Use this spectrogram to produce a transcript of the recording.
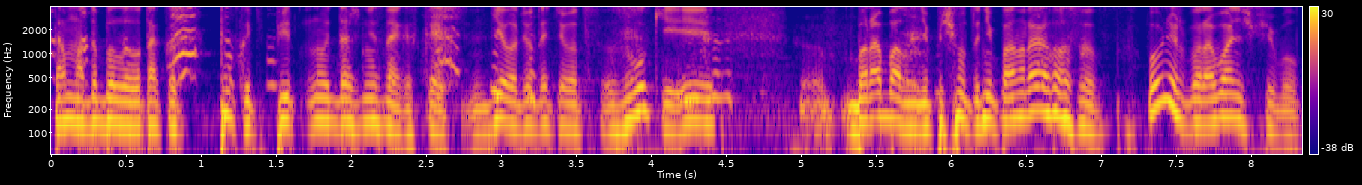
Там надо было вот так вот пукать, ну даже не знаю, как сказать, делать вот эти вот звуки. И барабан мне почему-то не понравился. Помнишь, барабанщик еще был?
